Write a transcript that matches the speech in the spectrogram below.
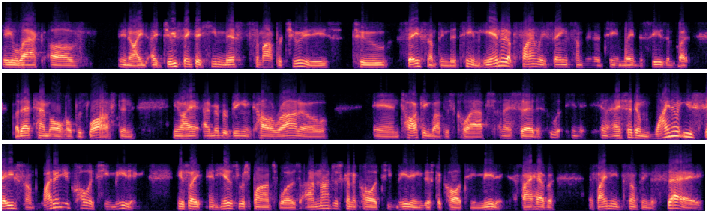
a lack of you know, I, I do think that he missed some opportunities to say something to the team. He ended up finally saying something to the team late in the season, but by that time all hope was lost. And you know, I, I remember being in Colorado and talking about this collapse, and I said, and I said to him, "Why don't you say something? Why don't you call a team meeting?" He's like, and his response was, "I'm not just going to call a team meeting just to call a team meeting. If I have a if I need something to say,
